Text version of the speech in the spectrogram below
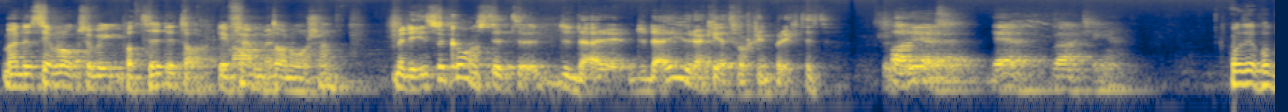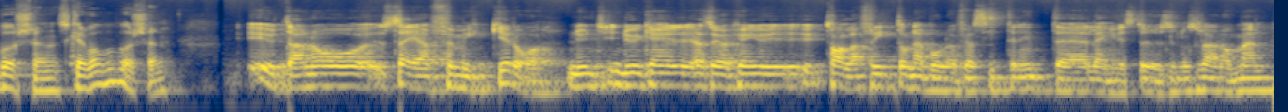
Men det ser man också vad tid det tar. Det är 15 ja, men, år sedan. Men det är så konstigt. Det där, det där är ju raketforskning på riktigt. Ja, det är det. Det är det verkligen. Och det är på börsen. Ska det vara på börsen? Utan att säga för mycket då. Nu, nu kan jag, alltså jag kan ju tala fritt om det här bolaget för jag sitter inte längre i styrelsen och sådär. Men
